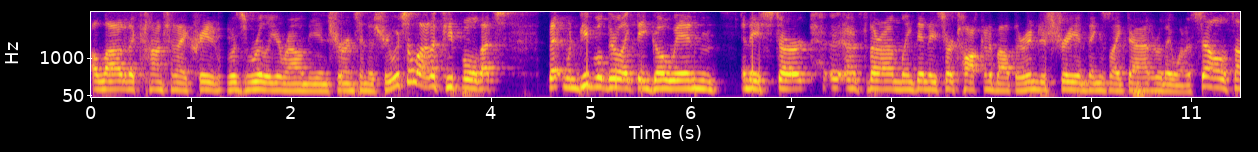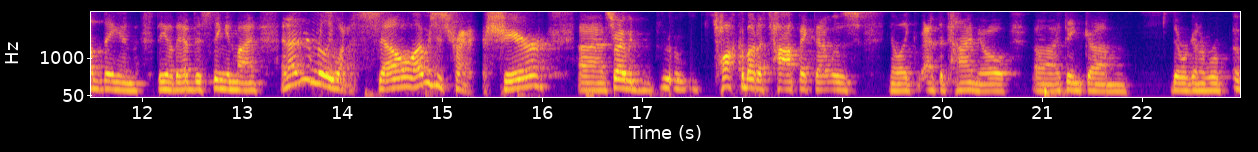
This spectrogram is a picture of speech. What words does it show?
a lot of the content I created was really around the insurance industry, which a lot of people, that's, that when people they're like they go in and they start uh, if they're on linkedin they start talking about their industry and things like that or they want to sell something and they, you know they have this thing in mind. And i didn't really want to sell. I was just trying to share. Uh, so i would talk about a topic that was you know like at the time you know uh, i think um, they were going to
